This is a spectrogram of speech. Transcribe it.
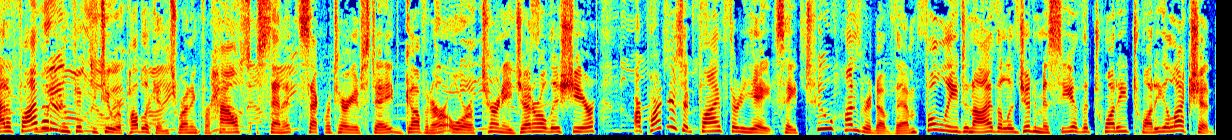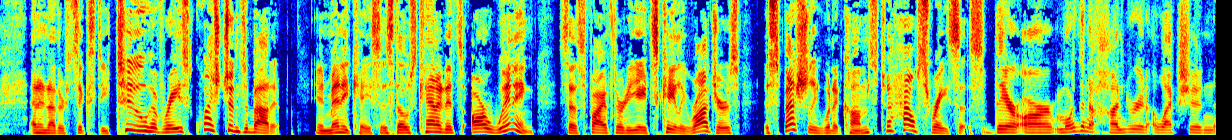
Out of 552 Republicans running for House, Senate, Secretary of State, Governor, or Attorney General this year, our partners at 538 say 200 of them fully deny the legitimacy of the 2020 election, and another 62 have raised questions about it. In many cases, those candidates are winning, says 538's Kaleigh Rogers, especially when it comes to House races. There are more than 100 election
